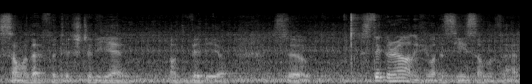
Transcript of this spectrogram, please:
some of that footage to the end of the video. So stick around if you want to see some of that.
